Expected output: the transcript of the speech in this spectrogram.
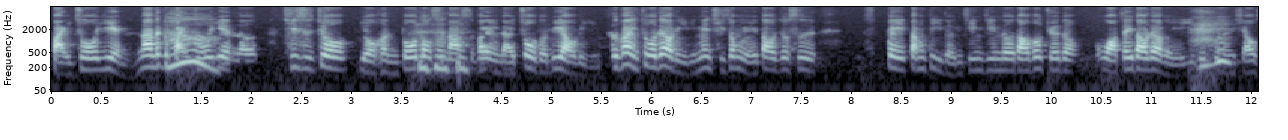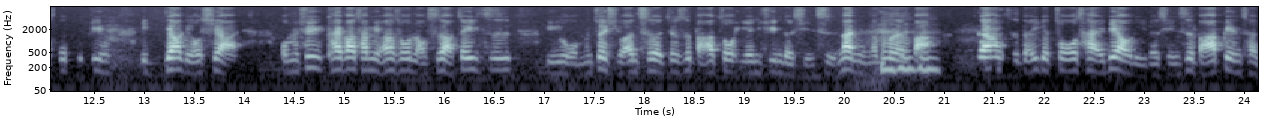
摆桌宴，那那个摆桌宴呢？其实就有很多都是拿 石斑鱼来做的料理，石斑鱼做的料理里面，其中有一道就是被当地人津津乐道，都觉得哇，这一道料理一定不能消失，一定一定要留下来。我们去开发产品，他说老师啊，这一只鱼我们最喜欢吃的就是把它做烟熏的形式，那你能不能把这样子的一个桌菜料理的形式，把它变成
